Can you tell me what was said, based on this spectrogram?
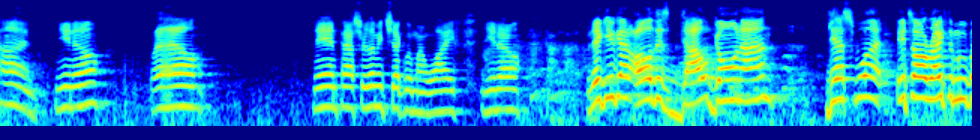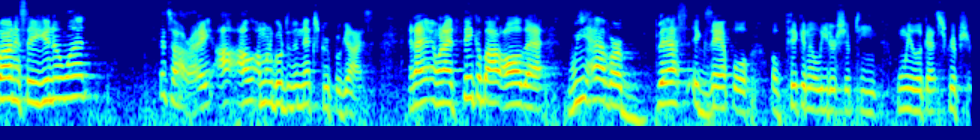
time, you know? Well, man, Pastor, let me check with my wife, you know? Think you got all this doubt going on? Guess what? It's all right to move on and say, you know what? It's all right. I, am going to go to the next group of guys. And, I, and when I think about all that, we have our best example of picking a leadership team when we look at Scripture.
